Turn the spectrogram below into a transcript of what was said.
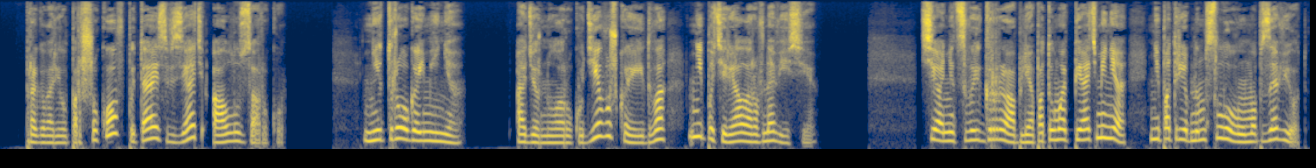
— проговорил Паршуков, пытаясь взять Аллу за руку. «Не трогай меня», — одернула руку девушка и едва не потеряла равновесие. «Тянет свои грабли, а потом опять меня непотребным словом обзовет».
